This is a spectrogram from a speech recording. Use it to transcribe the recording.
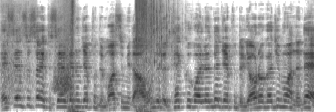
에센스 사이트 세일되는 제품들 모았습니다. 오늘은 테크 관련된 제품들 여러 가지 모았는데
